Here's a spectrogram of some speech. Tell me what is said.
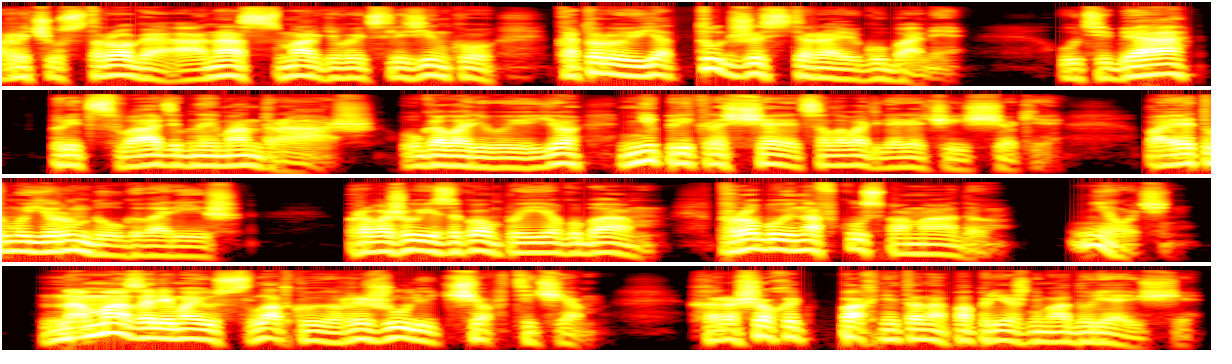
Рычу строго, а она смаргивает слезинку, которую я тут же стираю губами. «У тебя предсвадебный мандраж», — уговариваю ее, не прекращая целовать горячие щеки. «Поэтому ерунду говоришь». Провожу языком по ее губам, пробую на вкус помаду. Не очень. Намазали мою сладкую рыжулю черти чем. Хорошо хоть пахнет она по-прежнему одуряюще.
